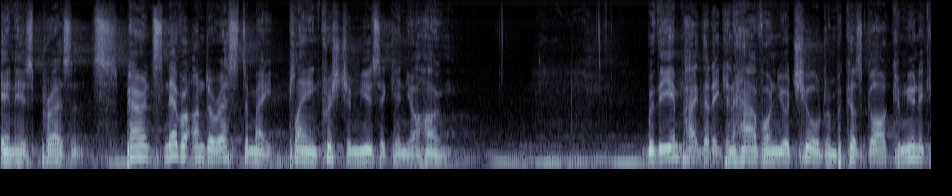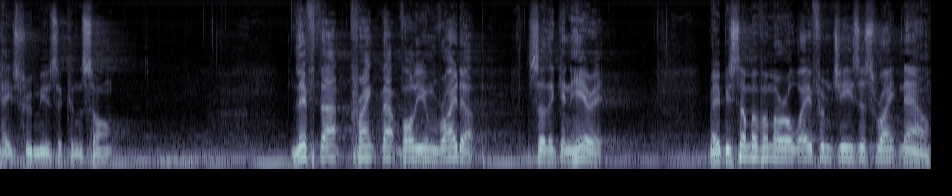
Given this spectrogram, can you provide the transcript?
in His presence. Parents, never underestimate playing Christian music in your home with the impact that it can have on your children because God communicates through music and song. Lift that, crank that volume right up so they can hear it. Maybe some of them are away from Jesus right now.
